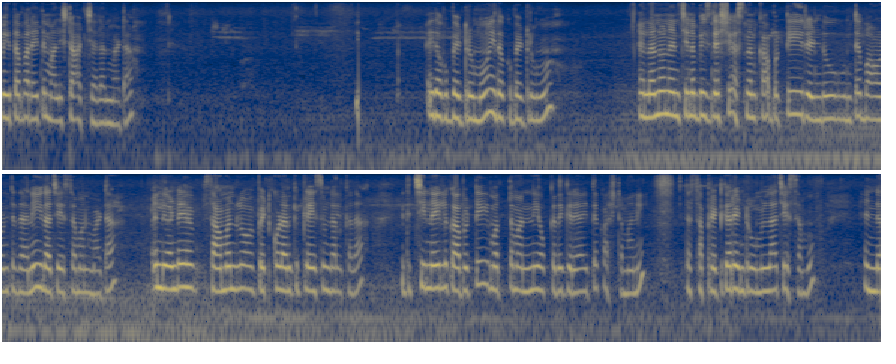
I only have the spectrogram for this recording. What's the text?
మిగతా పని అయితే మళ్ళీ స్టార్ట్ చేయాలన్నమాట. ఇది ఒక బెడ్రూము ఇది ఒక బెడ్రూము. ఎలానో నేను చిన్న బిజినెస్ చేస్తున్నాను కాబట్టి రెండు ఉంటే బాగుంటుందని ఇలా చేస్తామన్నమాట. ఎందుకంటే సామాన్లు పెట్టుకోవడానికి ప్లేస్ ఉండాలి కదా. ఇది చిన్న ఇల్లు కాబట్టి మొత్తం అన్నీ ఒక్క దగ్గరే అయితే కష్టమని సపరేట్గా రెండు రూముల్లా చేసాము అండ్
